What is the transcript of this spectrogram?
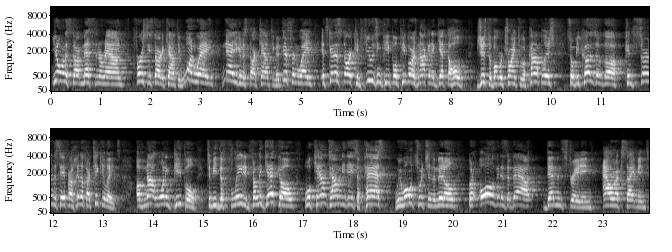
You don't want to start messing around. First you started counting one way, now you're going to start counting a different way. It's going to start confusing people. People are not going to get the whole gist of what we're trying to accomplish. So because of the concern the Sefer HaChinuch articulates of not wanting people to be deflated from the get-go, we'll count how many days have passed. We won't switch in the middle, but all of it is about demonstrating our excitement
